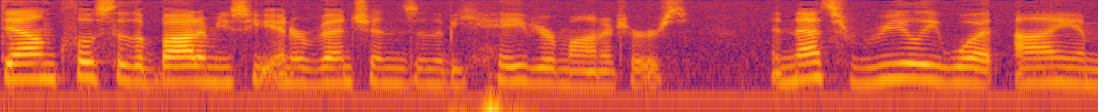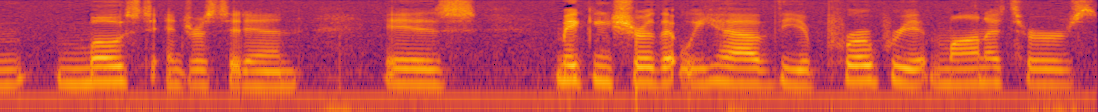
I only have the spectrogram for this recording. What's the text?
down close to the bottom you see interventions and the behavior monitors and that's really what I am most interested in is making sure that we have the appropriate monitors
